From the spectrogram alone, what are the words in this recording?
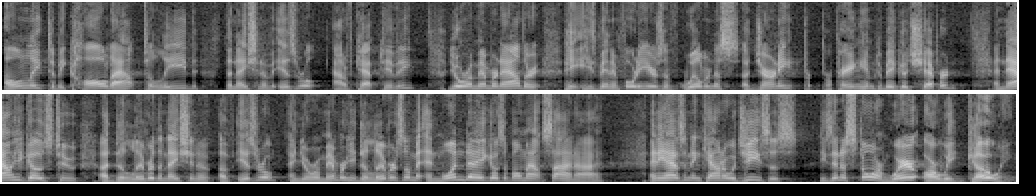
only to be called out to lead the nation of Israel out of captivity. You'll remember now there, he, has been in 40 years of wilderness a journey, pr- preparing him to be a good shepherd. And now he goes to uh, deliver the nation of, of Israel. And you'll remember he delivers them. And one day he goes up on Mount Sinai and he has an encounter with Jesus. He's in a storm. Where are we going?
